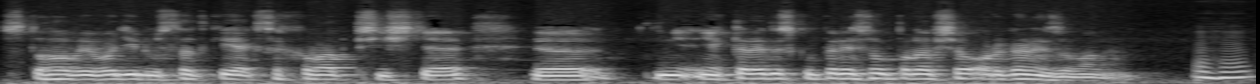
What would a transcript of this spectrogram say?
z toho vyvodit důsledky, jak se chovat příště. Některé ty skupiny jsou podle všeho organizované. Uh-huh.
